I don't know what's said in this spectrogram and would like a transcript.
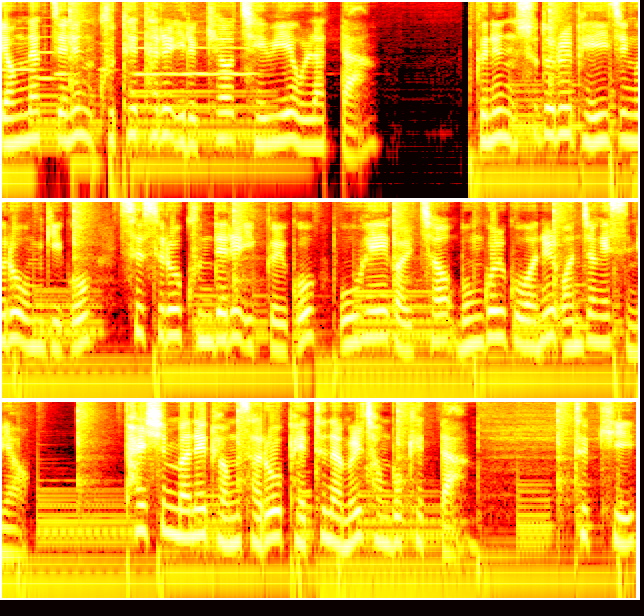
영락제는 구테타를 일으켜 제위에 올랐다. 그는 수도를 베이징으로 옮기고 스스로 군대를 이끌고 5회에 걸쳐 몽골 고원을 원정했으며 80만의 병사로 베트남을 정복했다. 특히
